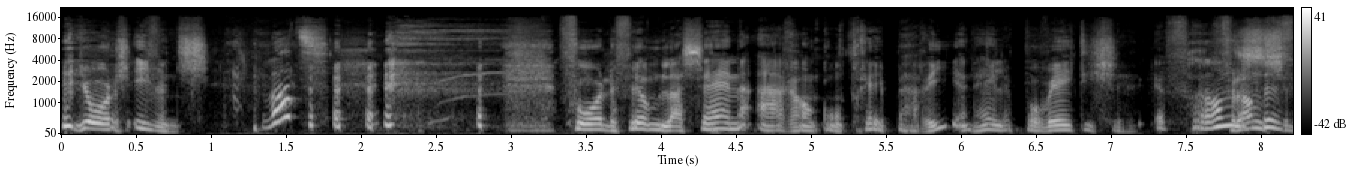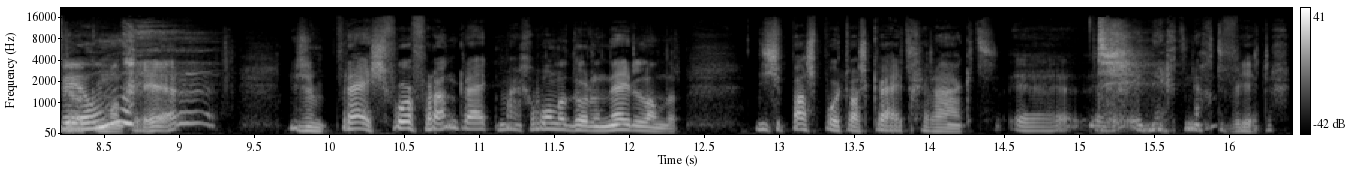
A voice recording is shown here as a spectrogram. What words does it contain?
Joris Evans. Wat? Voor de film La Seine a rencontré Paris. Een hele poëtische Een Franse, Franse film. documentaire. Dus een prijs voor Frankrijk, maar gewonnen door een Nederlander. Die zijn paspoort was kwijtgeraakt eh, in 1948.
